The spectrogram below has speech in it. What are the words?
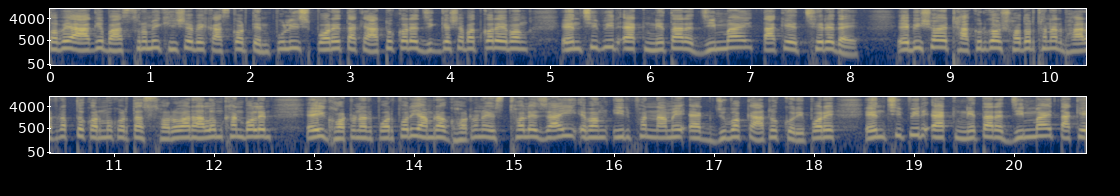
তবে আগে বাস শ্রমিক হিসেবে কাজ করতেন। পুলিশ পরে তাকে আটক করে, জিজ্ঞাসাবাদ করে এবং এনসিপির এক নেতার জিম্মায় তাকে ছেড়ে দেয়। এ বিষয়ে ঠাকুরগাঁও সদর থানার ভারপ্রাপ্ত কর্মকর্তা সরোয়ার আলম খান বলেন, এই ঘটনার পরপরই আমরা ঘটনাস্থলে যাই এবং ইরফান নামে এক যুবককে আটক করি। পরে এনসিপির এক নেতার জিম্মায় তাকে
